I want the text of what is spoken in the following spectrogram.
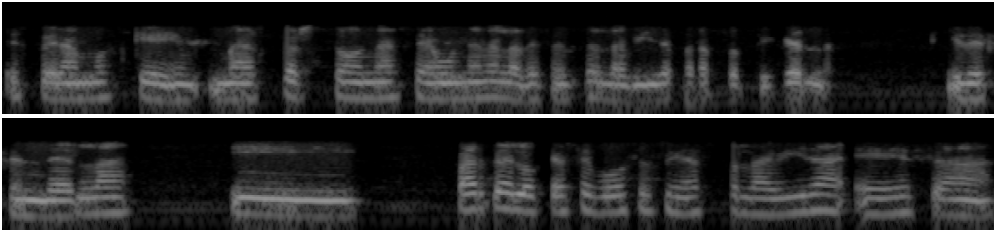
esperamos que más personas se unan a la defensa de la vida para protegerla y defenderla. Y parte de lo que hace Voces Unidas por la Vida es uh,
